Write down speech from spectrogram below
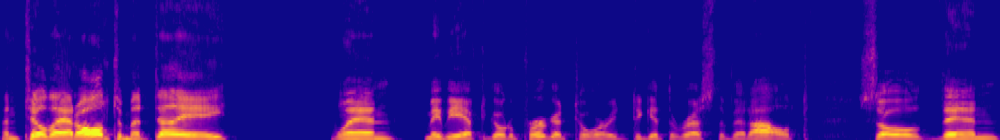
until that ultimate day when maybe you have to go to purgatory to get the rest of it out. So then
